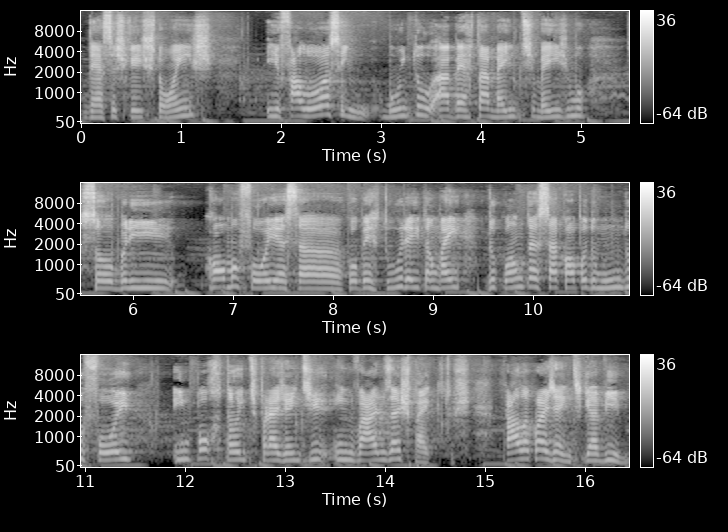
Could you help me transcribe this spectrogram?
dessas questões e falou assim muito abertamente mesmo sobre como foi essa cobertura e também do quanto essa Copa do Mundo foi importante pra gente em vários aspectos. Fala com a gente, Gabi.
